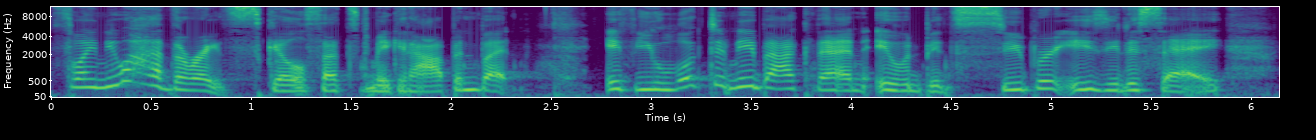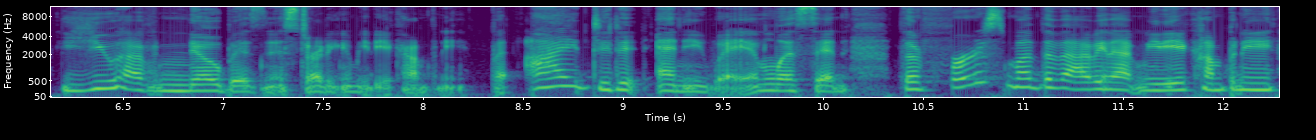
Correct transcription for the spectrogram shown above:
So I knew I had the right skill sets to make it happen. But if you looked at me back then, it would have been super easy to say, you have no business starting a media company. But I did it anyway. And listen, the first month of having that media company,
